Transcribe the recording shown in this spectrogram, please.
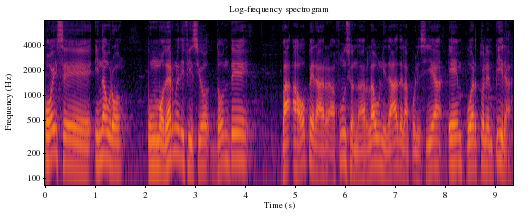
Hoy se inauguró un moderno edificio donde va a operar, a funcionar la unidad de la policía en Puerto Lempira.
